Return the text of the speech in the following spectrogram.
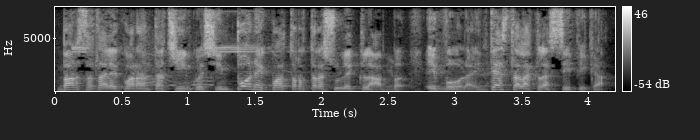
Bar Statale 45 si impone 4-3 sulle club e vola in testa alla classifica.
